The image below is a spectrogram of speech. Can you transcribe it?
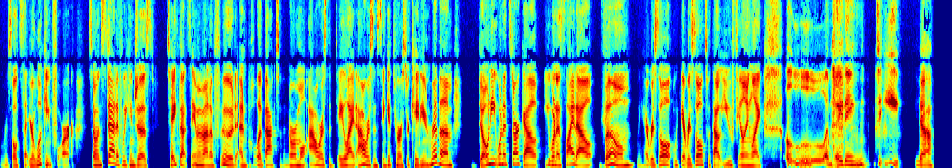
results that you're looking for. So instead, if we can just take that same amount of food and pull it back to the normal hours, the daylight hours, and sync it to our circadian rhythm, don't eat when it's dark out, eat when it's light out. Boom, we hit result. We get results without you feeling like, oh, I'm waiting to eat. Yeah,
